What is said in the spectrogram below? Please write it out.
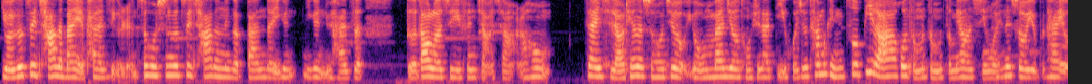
有一个最差的班也派了几个人，最后是那个最差的那个班的一个一个女孩子得到了这一份奖项，然后在一起聊天的时候，就有我们班就有同学在诋毁，就是他们肯定作弊啦，或怎么怎么怎么样的行为，那时候也不太有。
